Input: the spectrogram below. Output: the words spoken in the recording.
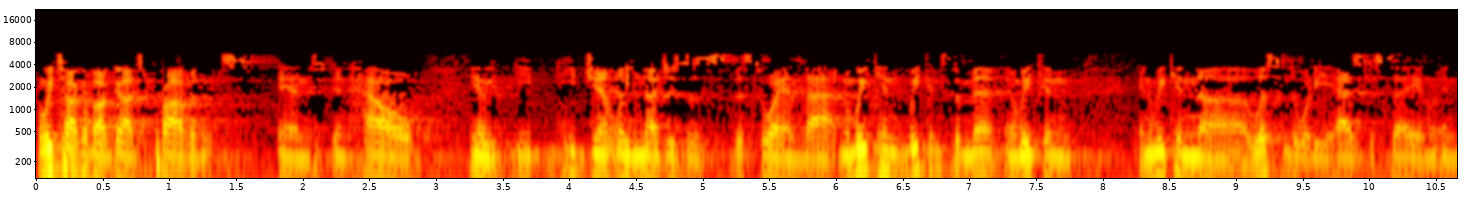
And we talk about God's providence and and how you know he, he gently nudges us this way and that, and we can we can submit and we can and we can uh, listen to what He has to say and, and,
